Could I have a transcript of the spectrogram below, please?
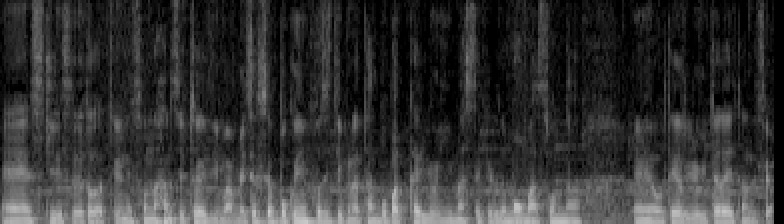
えー、好きですとかっていうねそんな話とりあえず今めちゃくちゃ僕にポジティブな単語ばっかりを言いましたけれどもまあそんな、えー、お便りをいただいたんですよ。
